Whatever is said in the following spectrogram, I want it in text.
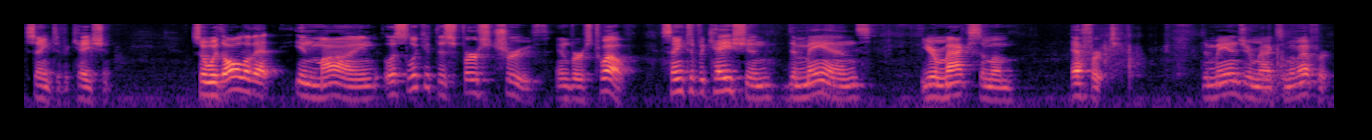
sanctification. So, with all of that in mind, let's look at this first truth in verse 12. Sanctification demands your maximum effort. Demands your maximum effort.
